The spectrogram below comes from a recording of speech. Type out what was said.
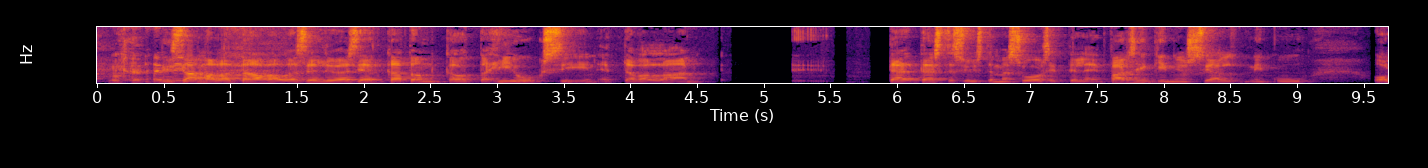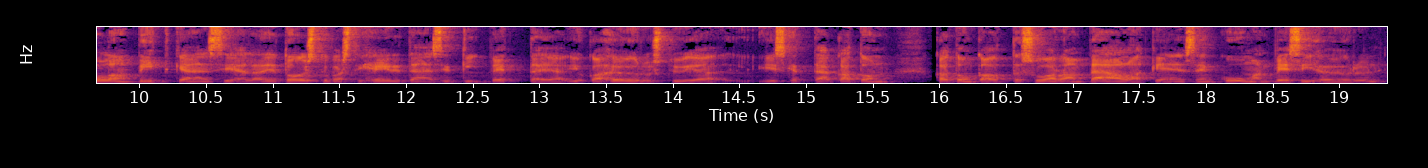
niin samalla tavalla se lyö sieltä katon kautta hiuksiin, että tavallaan tästä syystä mä suosittelen, että varsinkin jos siellä niin kuin, ollaan pitkään siellä ja toistuvasti heitetään sitten vettä, ja, joka höyrystyy ja iskettää katon, katon kautta suoraan päälakeen sen kuuman vesihöyryn,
